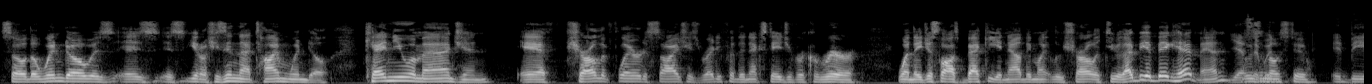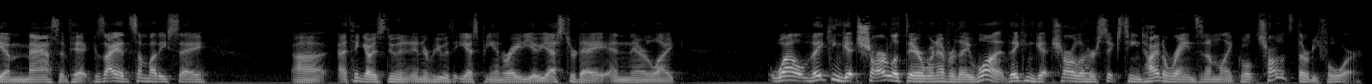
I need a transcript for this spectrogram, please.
So the window is is is you know she's in that time window. Can you imagine if Charlotte Flair decides she's ready for the next stage of her career when they just lost Becky and now they might lose Charlotte too? That'd be a big hit, man. Yes, losing would. those two. It'd be a massive hit because I had somebody say, uh, I think I was doing an interview with ESPN Radio yesterday, and they're like, "Well, they can get Charlotte there whenever they want. They can get Charlotte her 16 title reigns," and I'm like, "Well, Charlotte's 34,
